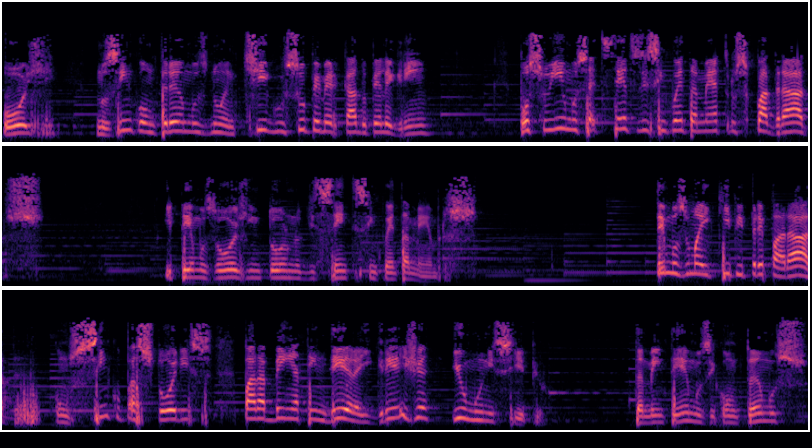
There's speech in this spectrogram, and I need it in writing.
Hoje nos encontramos no antigo supermercado Pelegrim. Possuímos 750 metros quadrados e temos hoje em torno de 150 membros. Temos uma equipe preparada com cinco pastores para bem atender a igreja e o município. Também temos e contamos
